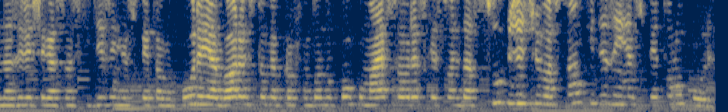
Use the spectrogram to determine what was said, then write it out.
nas investigações que dizem respeito à loucura e agora eu estou me aprofundando um pouco mais sobre as questões da subjetivação que dizem respeito à loucura.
